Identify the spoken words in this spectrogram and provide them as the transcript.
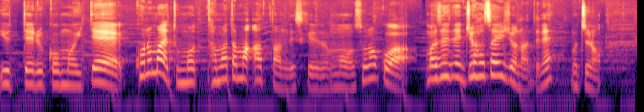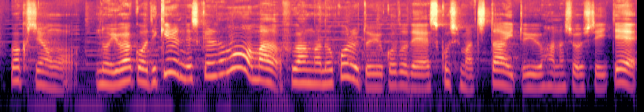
言ってる子もいてこの前ともたまたま会ったんですけれどもその子は、まあ、全然18歳以上なんでねもちろん。ワクチンをの予約はできるんですけれども、まあ、不安が残るということで少し待ちたいという話をしていて、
